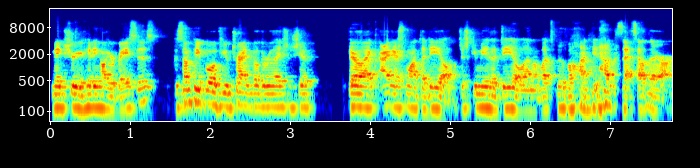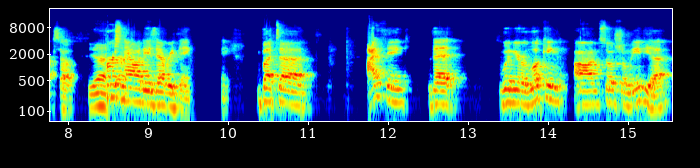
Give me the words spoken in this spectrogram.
make sure you're hitting all your bases. Because some people, if you try and build a relationship, they're like, I just want the deal. Just give me the deal and let's move on, you know, because that's how they are. So yeah. personality is everything. But uh, I think that when you're looking on social media,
